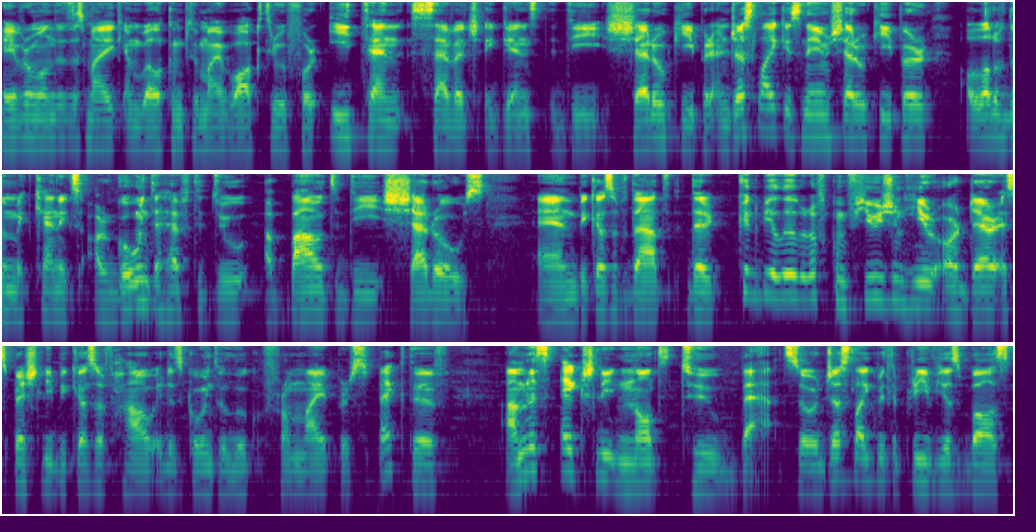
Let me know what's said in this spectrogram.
Hey everyone, this is Mike and welcome to my walkthrough for E10 Savage against the Shadowkeeper. And just like his name Shadowkeeper, a lot of the mechanics are going to have to do about the shadows. And because of that, there could be a little bit of confusion here or there, especially because of how it is going to look from my perspective. Um, it's actually not too bad. So just like with the previous boss,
